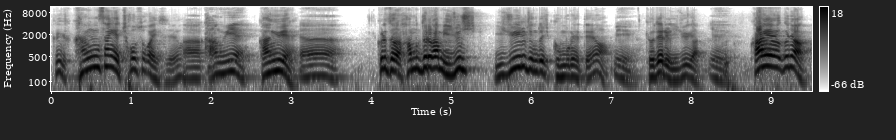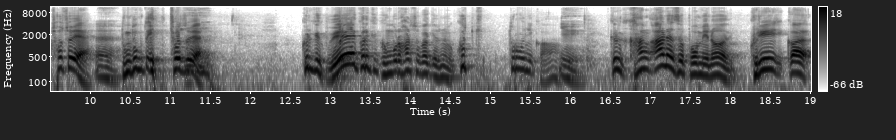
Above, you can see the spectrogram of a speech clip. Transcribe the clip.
그러니까 강상에 초소가 있어요. 아 강위에. 강위에. 아, 그래서 한 번 들어가면 이주일주일 정도 근무를 했대요. 예. 교대를 이주일 예. 강에 그냥 초소에 예. 둥둥 떠 초소에 그렇게 왜 그렇게 근무를 할 수밖에 없냐면 그 들어오니까 예. 그러니까 강 안에서 보면은 그리가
